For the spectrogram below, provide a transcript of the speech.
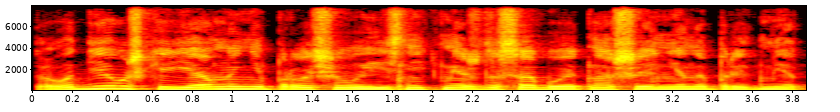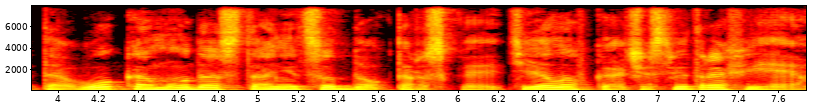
То вот девушке явно не прочь выяснить между собой отношения на предмет того, кому достанется докторское тело в качестве трофея.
